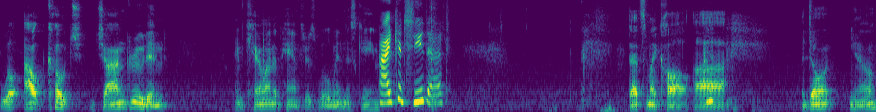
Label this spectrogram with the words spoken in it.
will outcoach Jon Gruden, and Carolina Panthers will win this game. I could see that. That's my call. Uh, I don't, you know,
